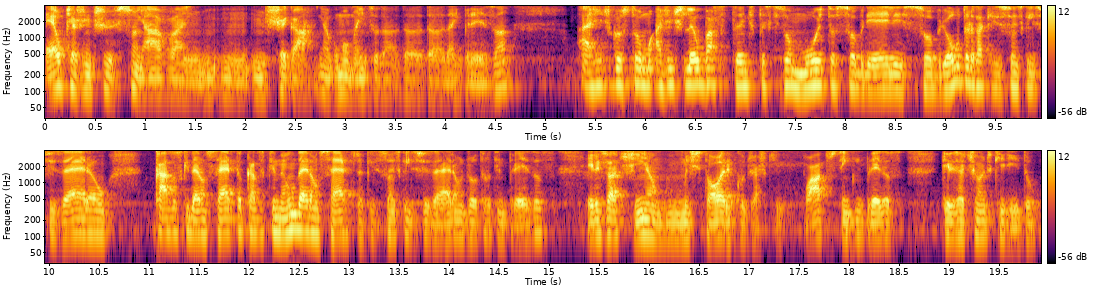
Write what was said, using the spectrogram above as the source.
É o que a gente sonhava em, em, em chegar em algum momento da, da, da empresa. A gente gostou, a gente leu bastante, pesquisou muito sobre eles, sobre outras aquisições que eles fizeram, casos que deram certo, casos que não deram certo de aquisições que eles fizeram de outras empresas. Eles já tinham um histórico de acho que quatro, cinco empresas que eles já tinham adquirido.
